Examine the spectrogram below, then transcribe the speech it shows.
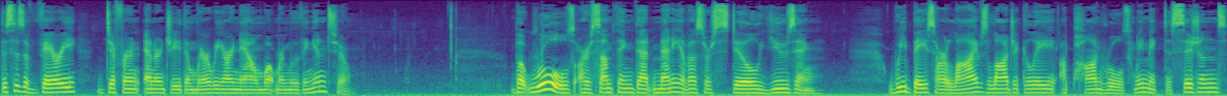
This is a very different energy than where we are now and what we're moving into. But rules are something that many of us are still using. We base our lives logically upon rules. We make decisions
